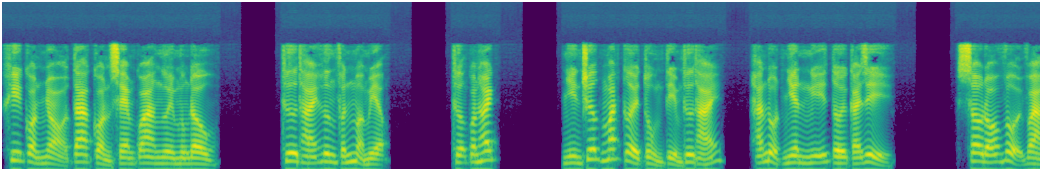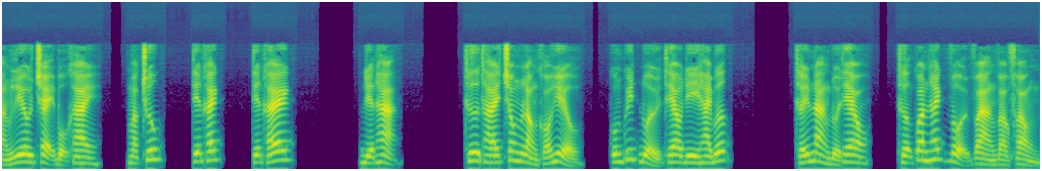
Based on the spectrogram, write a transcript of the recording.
khi còn nhỏ ta còn xem qua ngươi mông đầu. Thư thái hưng phấn mở miệng. Thượng quan hách. Nhìn trước mắt cười tủm tỉm thư thái, hắn đột nhiên nghĩ tới cái gì. Sau đó vội vàng liêu chạy bộ khai, mặc trúc, tiễn khách, tiễn khách. Điện hạ. Thư thái trong lòng khó hiểu, cung quýt đuổi theo đi hai bước. Thấy nàng đuổi theo, thượng quan hách vội vàng vào phòng,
